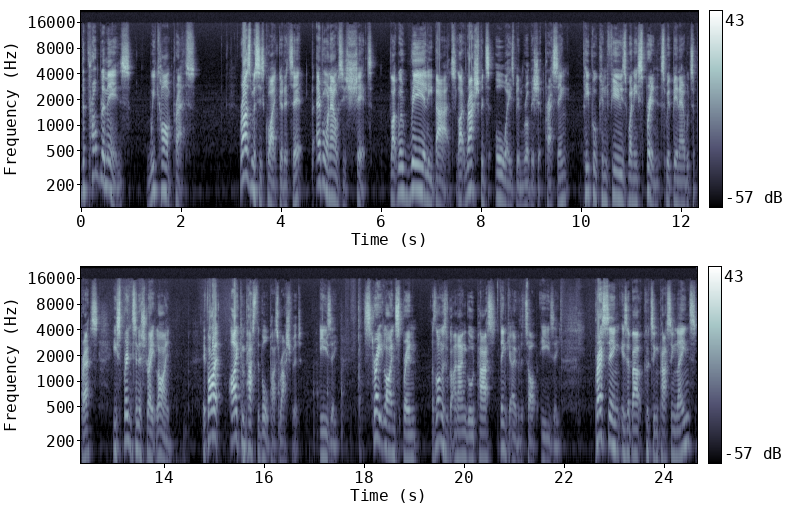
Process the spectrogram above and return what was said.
the problem is we can't press. Rasmus is quite good at it, but everyone else is shit. Like we're really bad. Like Rashford's always been rubbish at pressing. People confuse when he sprints with being able to press. He sprints in a straight line. If I I can pass the ball past Rashford, easy. Straight line sprint, as long as we've got an angled pass, think it over the top, easy. Pressing is about cutting passing lanes.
